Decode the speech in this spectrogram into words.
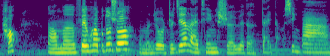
好，那我们废话不多说，我们就直接来听十二月的代祷信吧。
